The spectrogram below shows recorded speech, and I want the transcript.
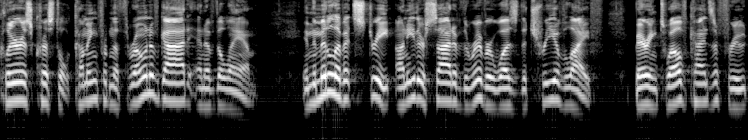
clear as crystal, coming from the throne of God and of the Lamb. In the middle of its street, on either side of the river, was the tree of life bearing 12 kinds of fruit,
